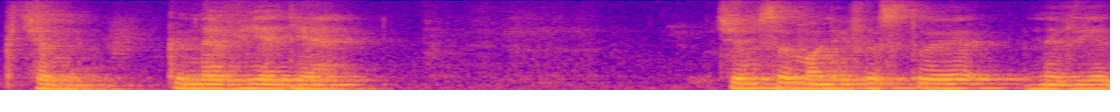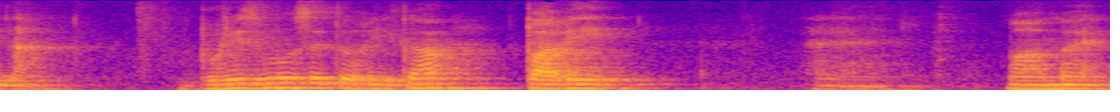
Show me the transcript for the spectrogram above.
k čemu? K nevědě. Čem se manifestuje nevěda? V buddhismu se to říká pary. Eh, máme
